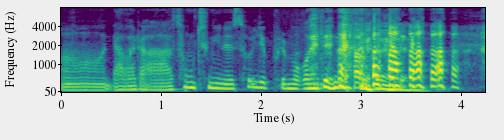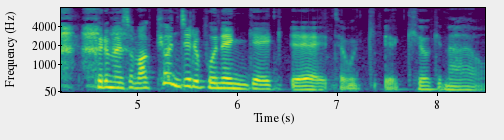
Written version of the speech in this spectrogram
어, 나와라. 송충이는 솔잎을 먹어야 된다. 그러면서 막 편지를 보낸 게, 예, 좀 기, 기억이 나요.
